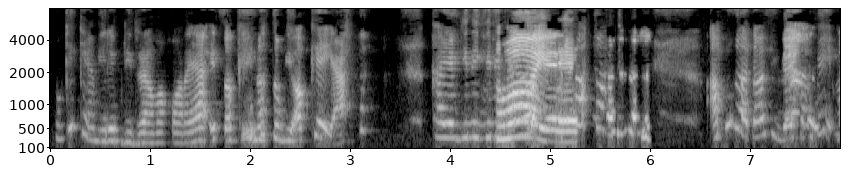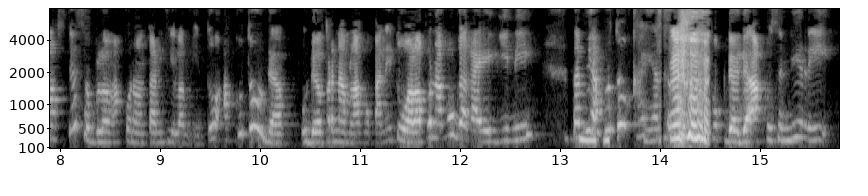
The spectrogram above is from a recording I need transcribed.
mungkin kayak mirip di drama Korea it's okay not to be okay ya. Kayak gini-gini oh iya yeah. aku nggak tahu sih guys tapi maksudnya sebelum aku nonton film itu aku tuh udah udah pernah melakukan itu walaupun aku nggak kayak gini. Tapi aku tuh kayak tepuk dada aku sendiri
